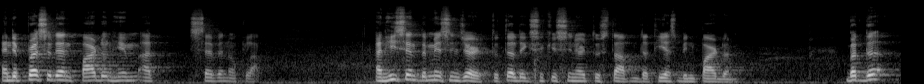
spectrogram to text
And the president pardoned him at seven o'clock. And he sent the messenger to tell the executioner to stop that he has been pardoned. But the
